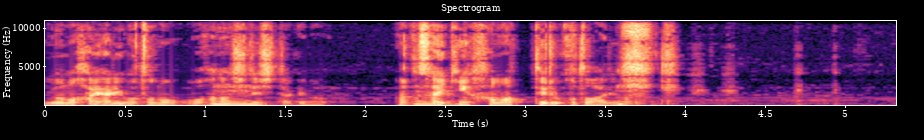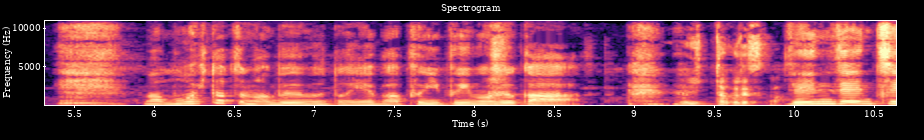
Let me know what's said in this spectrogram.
世の流行りごとのお話でしたけど、なんか最近ハマってることはあります？か、まあもう一つのブームといえば、ぷいぷいモルカ 一択ですか？ー。全然違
